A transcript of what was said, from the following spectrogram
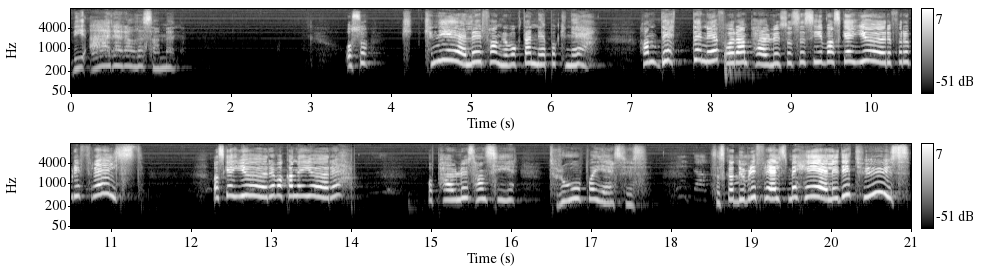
Vi er her alle sammen. Og så kneler fangevokteren ned på kne. Han detter ned foran Paulus og så sier, 'Hva skal jeg gjøre for å bli frelst?' Hva skal jeg gjøre? Hva kan jeg gjøre? Og Paulus han sier, 'Tro på Jesus, så skal du bli frelst med hele ditt hus.'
